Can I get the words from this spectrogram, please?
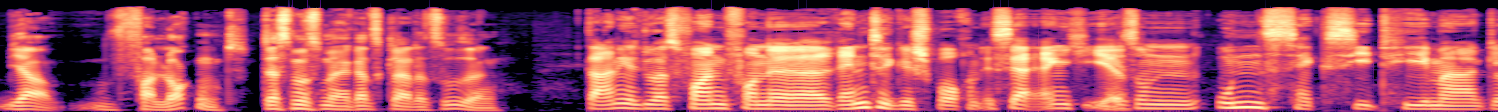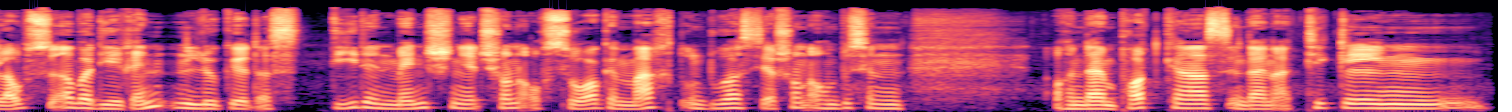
ja, verlockend. Das muss man ja ganz klar dazu sagen. Daniel, du hast vorhin von der Rente gesprochen. Ist ja eigentlich eher so ein unsexy Thema. Glaubst du aber, die Rentenlücke, dass die den Menschen jetzt schon auch Sorge macht? Und du hast ja schon auch ein bisschen auch in deinem Podcast, in deinen Artikeln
